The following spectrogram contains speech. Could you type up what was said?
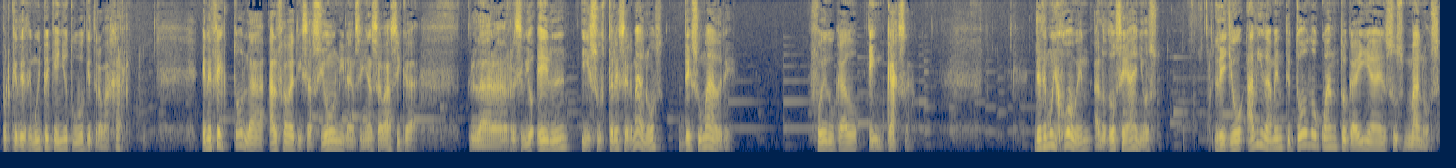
porque desde muy pequeño tuvo que trabajar. En efecto, la alfabetización y la enseñanza básica la recibió él y sus tres hermanos de su madre. Fue educado en casa. Desde muy joven, a los 12 años, leyó ávidamente todo cuanto caía en sus manos,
